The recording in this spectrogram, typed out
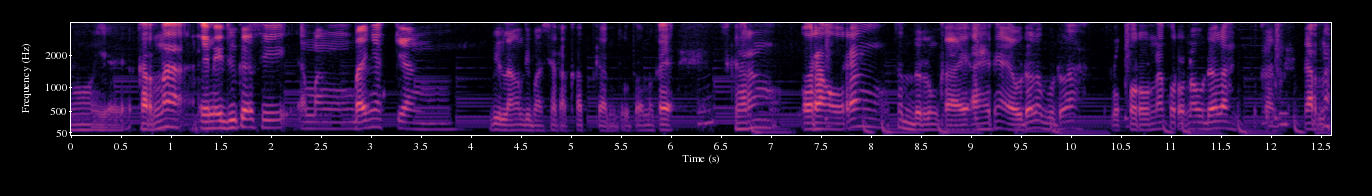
oh iya karena ini juga sih emang banyak yang bilang di masyarakat kan terutama kayak hmm. sekarang orang-orang cenderung kayak akhirnya ya udahlah bodoh ah corona corona udahlah gitu kan hmm. karena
